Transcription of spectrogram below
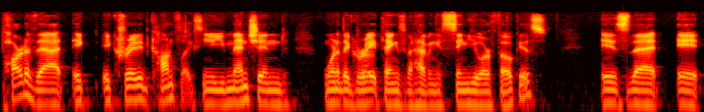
part of that it, it created conflicts you, know, you mentioned one of the great things about having a singular focus is that it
